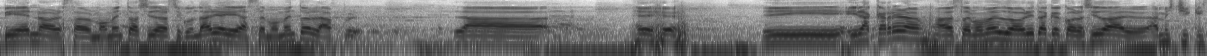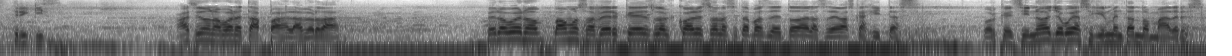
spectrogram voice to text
bien ahora hasta el momento ha sido la secundaria y hasta el momento la la y, y la carrera hasta el momento ahorita que he conocido a mis chiquis triquis. Ha sido una buena etapa, la verdad. Pero bueno, vamos a ver qué es lo, cuáles son las etapas de todas las demás cajitas. Porque si no, yo voy a seguir mentando madres.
